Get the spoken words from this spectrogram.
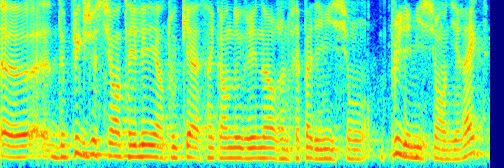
euh, depuis que je suis en télé, en tout cas à 50 degrés Nord, je ne fais pas d'émissions, plus d'émissions en direct.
